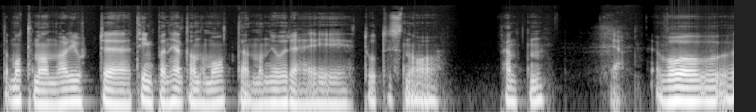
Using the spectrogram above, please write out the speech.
da måtte man vel gjort uh, ting på en helt annen måte enn man gjorde i 2015. Ja. Hvor,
